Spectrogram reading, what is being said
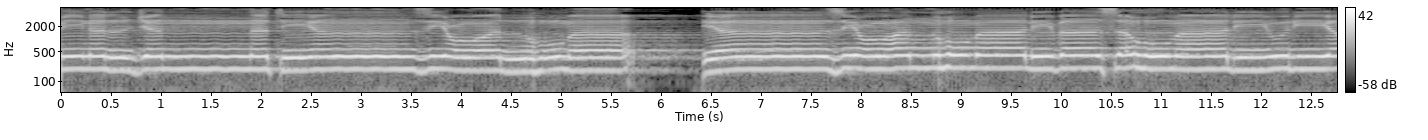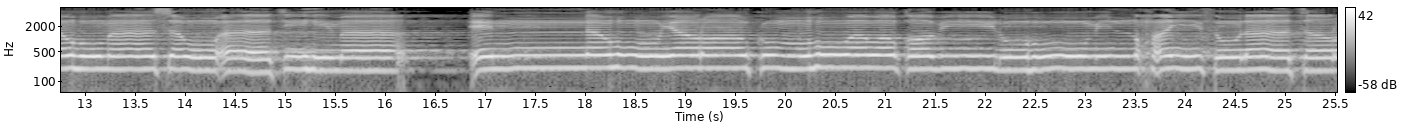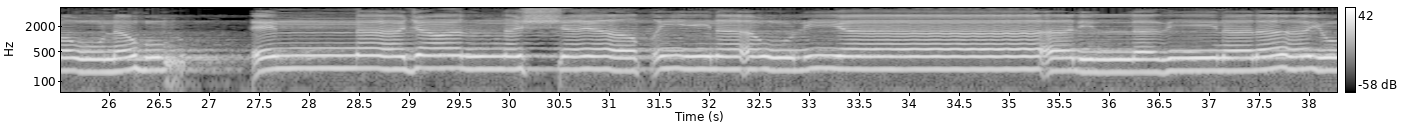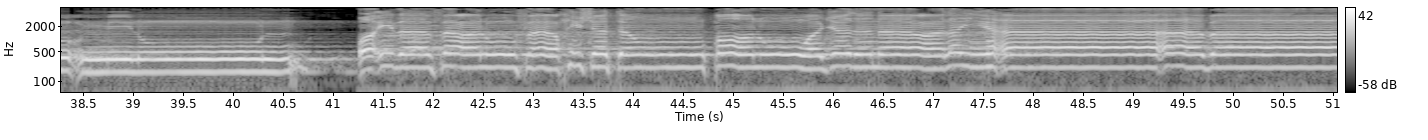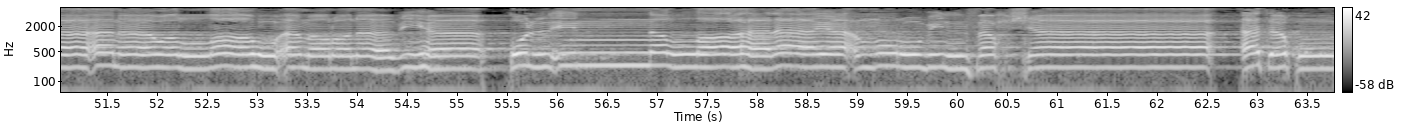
من الجنة ينزع عنهما ينزع عنهما لباسهما ليريهما سوآتهما. إنه يراكم هو وقبيله من حيث لا ترونهم. إنا جعلنا الشياطين أولياء. للذين لا يؤمنون. وإذا فعلوا فاحشة قالوا وجدنا عليها آباءنا والله أمرنا بها. قل إن الله لا يأمر بالفحشاء. أتقولون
